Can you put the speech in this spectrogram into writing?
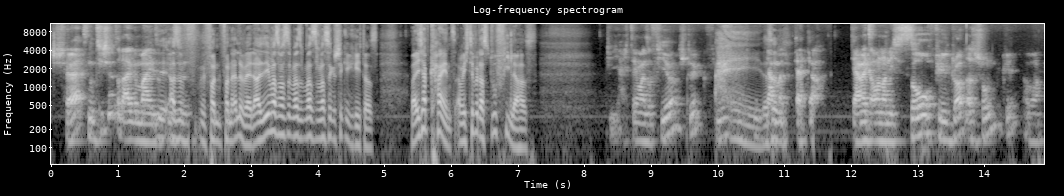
Shirts? Nur T-Shirts oder allgemein? So also von, von Elevate. Also irgendwas, was, was, was, was du geschickt gekriegt hast. Weil ich habe keins, aber ich tippe, dass du viele hast. Ja, ich denke mal so vier Stück. Vier. Hey, das die, haben, die, die, haben, jetzt auch noch nicht so viel gedroppt, also schon, okay, aber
